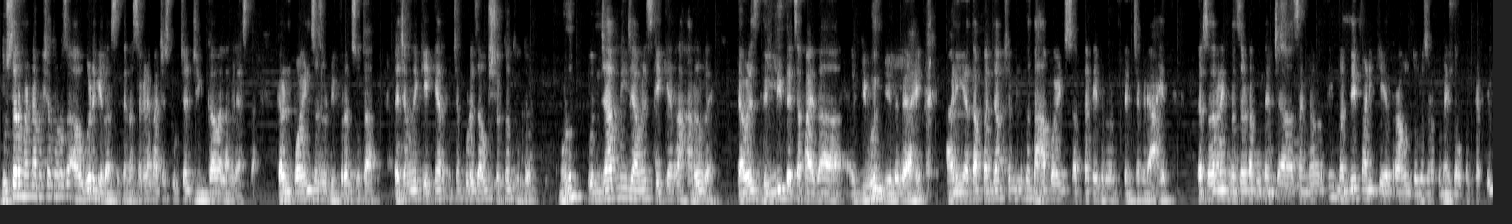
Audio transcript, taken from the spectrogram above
दुसरं म्हणण्यापेक्षा थोडंसं अवघड गेलं असतं. त्यांना सगळ्या मॅचेस पुढच्या जिंकाव्या लागल्या असतात कारण पॉईंटचा जो डिफरन्स होता त्याच्यामध्ये के के आर त्यांच्या पुढे जाऊ शकत होतं. म्हणून पंजाबनी ज्यावेळेस केकेआरला हरवलंय त्यावेळेस दिल्ली त्याचा फायदा घेऊन गेलेले आहे. आणि आता पंजाबच्या विरुद्ध दहा पॉईंट्स आता टेबलवरती त्यांच्याकडे आहेत. तर साधारण एक नजर टाकून त्यांच्या संघावरती मनदीप आणि के एल राहुल दोघ जण पुन्हा एकदा ओपन करतील.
